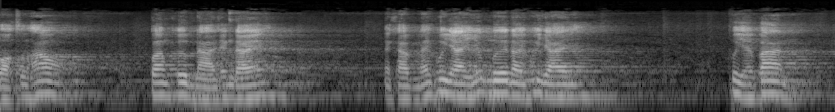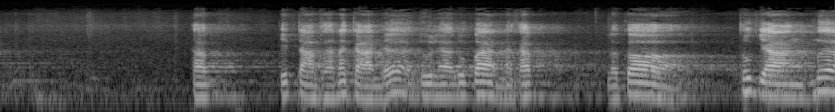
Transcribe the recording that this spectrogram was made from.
บอกสุเฮาความคืบหน้าจังใดนะครับไหนผู้ใหญ่ยกมือหน่อยผู้ใหญ่ ผู้ใหญ่บ้าน ครับติดตามสถานการณ์เด้อดูแลลูกบ้านนะครับ แล้วก็ทุกอย่างเมื่อ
